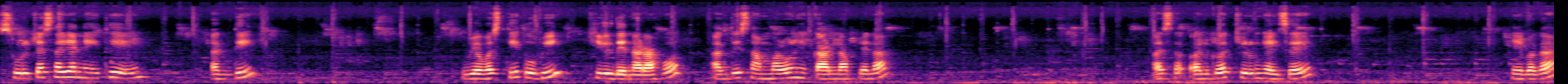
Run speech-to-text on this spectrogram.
सुरीच्या साह्याने इथे अगदी व्यवस्थित उभी चीर देणार आहोत. अगदी सांभाळून हे कारलं आपल्याला असं अलगद चिरून घ्यायचं आहे हे बघा.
